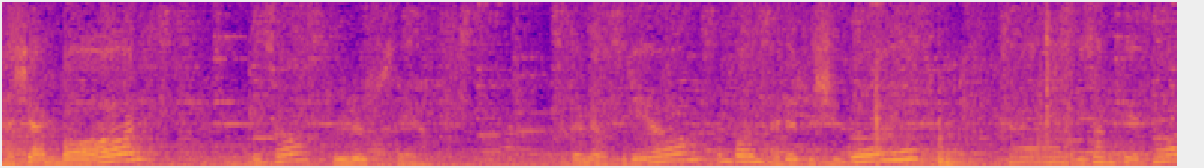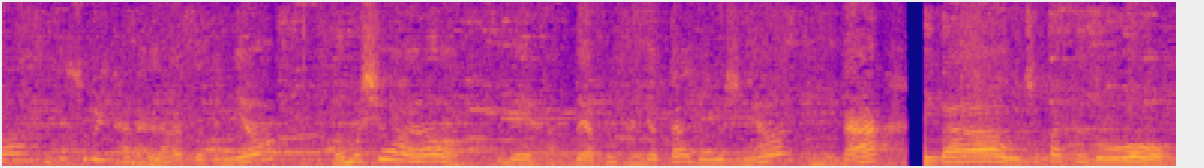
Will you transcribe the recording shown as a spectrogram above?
다시 한번 이렇게 해서 돌려주세요. 그 다음에 어떻게 해요? 한번 다려주시고, 자, 이 상태에서 이제 수분이 다 날라갔거든요. 너무 쉬워요. 네, 내 앞으로 당겼다 누르시면 됩니다. 입니다. 우측 파트도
